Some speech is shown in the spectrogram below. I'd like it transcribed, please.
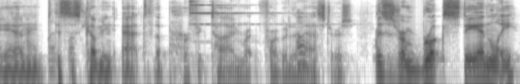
And right, this is fuck you. coming at the perfect time right before I go to the Oh. Masters. This is from Brooke Stanley.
